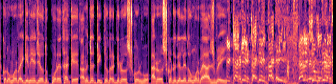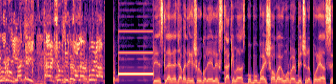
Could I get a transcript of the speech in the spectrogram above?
এখন ওমর ভাইকে নিয়ে যেহেতু পড়ে থাকে, আমি তো টিকটকারকে রোস্ট করব। আর রোস্ট করতে গেলে তো ওমর ভাই আসবেই। প্রিন্স লাইলা জামাই থেকে শুরু করে এলেক্স তাকিমাস অপু ভাই সবাই উমর ভাইয়ের পিছনে পড়ে আছে।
